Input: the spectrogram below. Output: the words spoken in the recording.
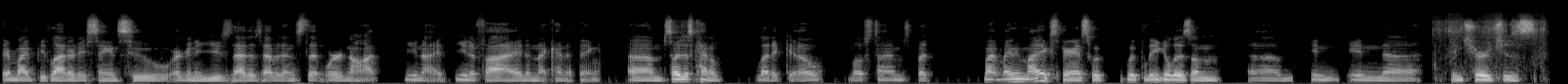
there might be Latter Day Saints who are going to use that as evidence that we're not united, unified, and that kind of thing. Um, so I just kind of let it go most times. But my my, my experience with with legalism um, in in uh, in church is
